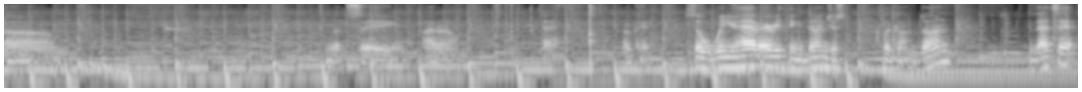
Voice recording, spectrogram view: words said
um, let's say, I don't know, F. Okay, so when you have everything done, just click on done. That's it.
